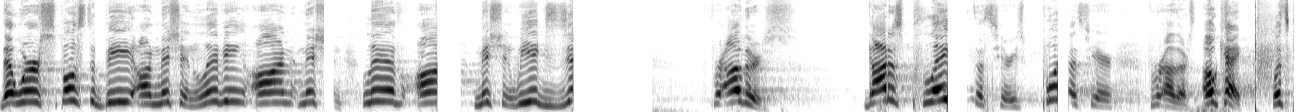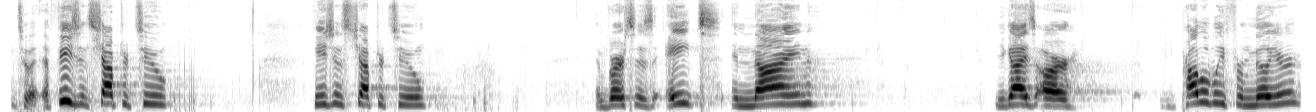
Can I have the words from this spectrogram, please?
that we're supposed to be on mission, living on mission, live on mission. We exist for others. God has placed us here, He's put us here for others. Okay, let's get into it. Ephesians chapter 2. Ephesians chapter 2, in verses 8 and 9. You guys are probably familiar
